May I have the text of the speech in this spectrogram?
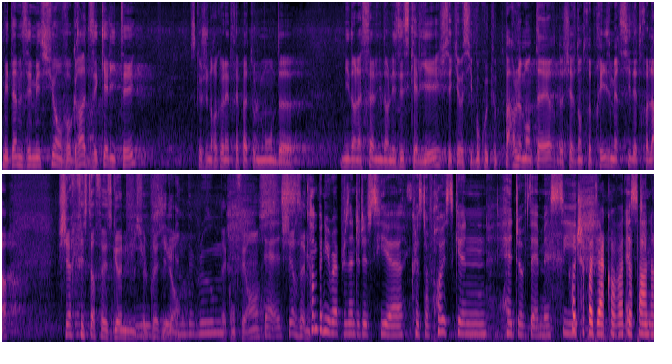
mesdames et messieurs en vos grades et qualités, parce que je ne reconnaîtrai pas tout le monde euh, ni dans la salle ni dans les escaliers. Je sais qu'il y a aussi beaucoup de parlementaires, de chefs d'entreprise. Merci d'être là. Cher Christophe Heusgen, monsieur le président de la conférence, chers amis. company representatives here, Christoph Heusgen, head of the MSC. Хочу подякувати пану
